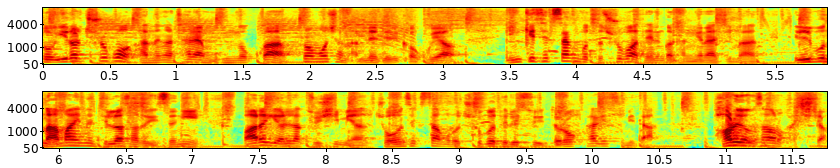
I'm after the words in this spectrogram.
또 1월 출고가 가능한 차량 목록과 프로모션 안내 드릴 거고요. 인기 색상부터 출고가 되는 건 당연하지만 일부 남아있는 딜러사도 있으니 빠르게 연락 주시면 좋은 색상으로 출고 드릴 수 있도록 하겠습니다. 바로 영상으로 가시죠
